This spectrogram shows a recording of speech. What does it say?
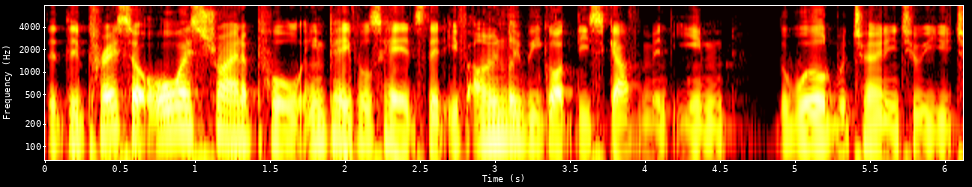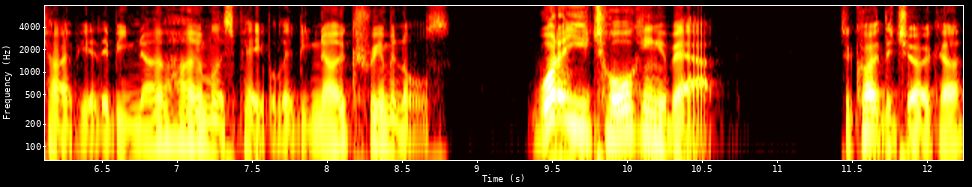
that the press are always trying to pull in people's heads that if only we got this government in, the world would turn into a utopia. There'd be no homeless people, there'd be no criminals. What are you talking about? To quote the Joker,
